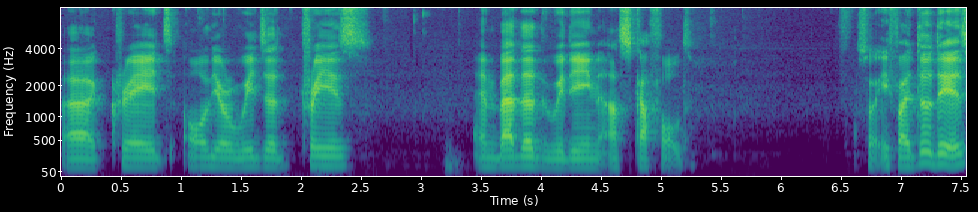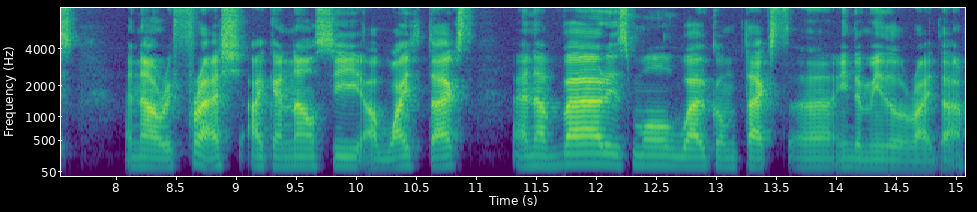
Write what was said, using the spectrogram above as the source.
uh, create all your widget trees embedded within a scaffold. So if I do this and now refresh, I can now see a white text and a very small welcome text uh, in the middle right there.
